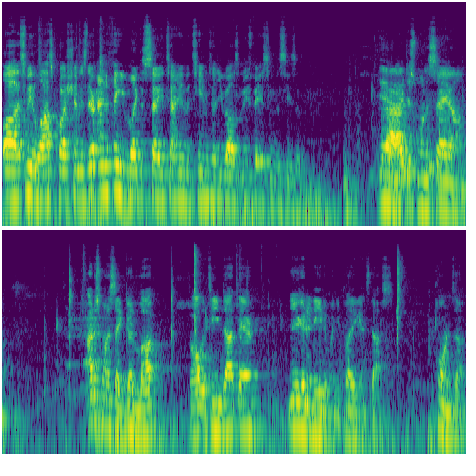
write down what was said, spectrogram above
uh, this will be the last question. Is there anything you'd like to say to any of the teams that you guys will be facing this season? Yeah, I just want to say, um, I just want to say good luck to all the teams out there. You're gonna need it when you play against us. Horns up.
